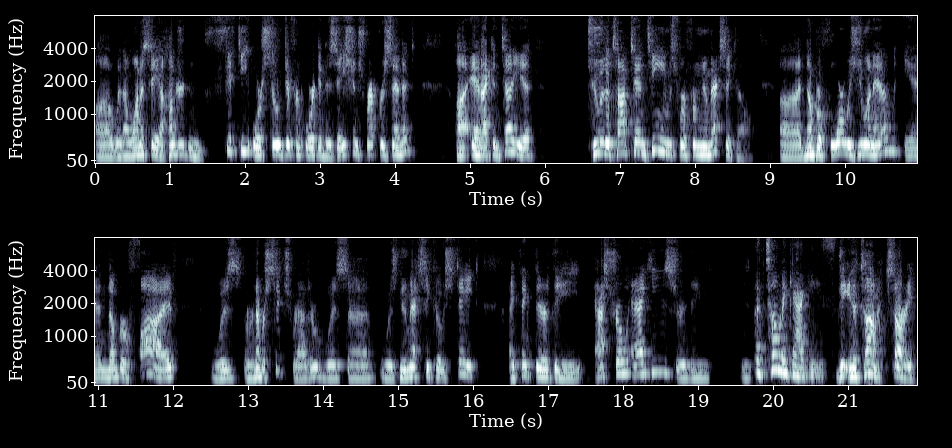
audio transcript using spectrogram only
With I want to say 150 or so different organizations represented, and I can tell you two of the top 10 teams were from New Mexico. Uh, number four was UNM, and number five was, or number six rather, was uh, was New Mexico State. I think they're the Astro Aggies or the Atomic Aggies. The Atomic, sorry,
